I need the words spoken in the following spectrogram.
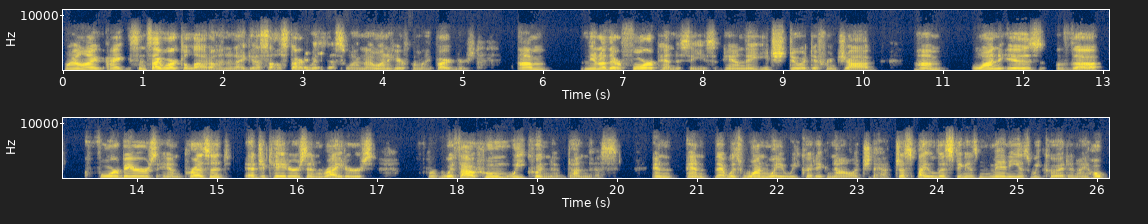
Well, I, I since I worked a lot on it, I guess I'll start with this one. I want to hear from my partners. Um, you know, there are four appendices, and they each do a different job. Um, one is the forebears and present educators and writers without whom we couldn't have done this. And and that was one way we could acknowledge that just by listing as many as we could. And i hope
